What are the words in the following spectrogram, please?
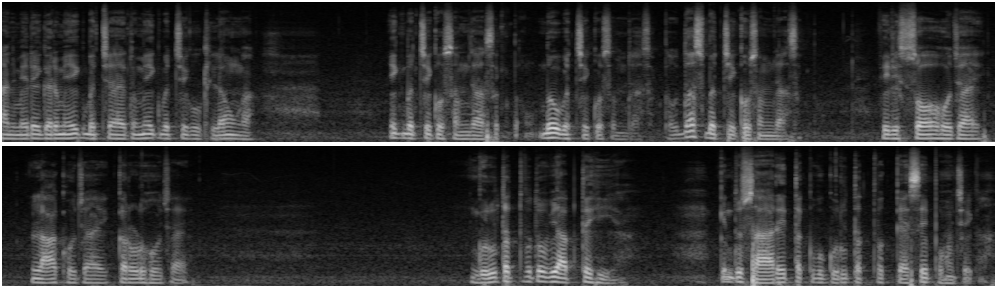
आज मेरे घर में एक बच्चा है तो मैं एक बच्चे को खिलाऊँगा। एक बच्चे को समझा सकता हूँ, दो बच्चे को समझा सकता हूँ, दस बच्चे को समझा सकता हूँ। फिर सौ हो जाए, लाख हो जाए, करोड़ हो जाए। गुरु तत्व तो व्याप्त ही है, किंतु सारे तक वो गुरु तत्व कैसे पहुंचेगा?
